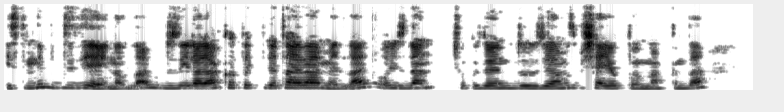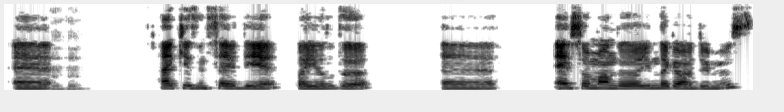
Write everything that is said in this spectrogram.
isimli bir dizi yayınladılar. Bu diziyle alakalı pek bir detay vermediler. O yüzden çok üzerinde duracağımız bir şey yok bunun hakkında. E, hı hı. Herkesin sevdiği, bayıldığı, e, en son Mandalorian'da gördüğümüz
